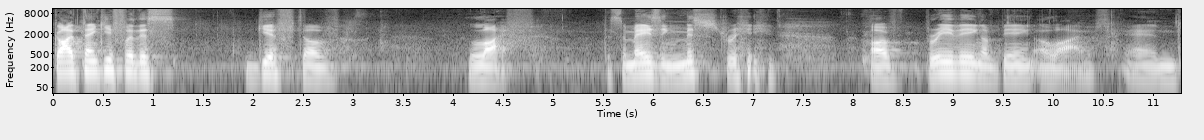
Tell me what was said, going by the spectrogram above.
God thank you for this gift of life, this amazing mystery of breathing, of being alive. And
